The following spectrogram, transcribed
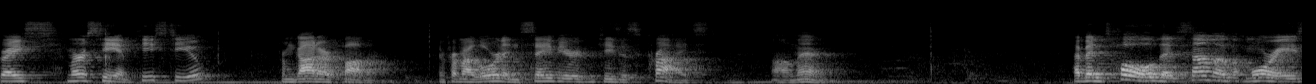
Grace, mercy, and peace to you from God our Father and from our Lord and Savior Jesus Christ. Amen. I've been told that some of Maury's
